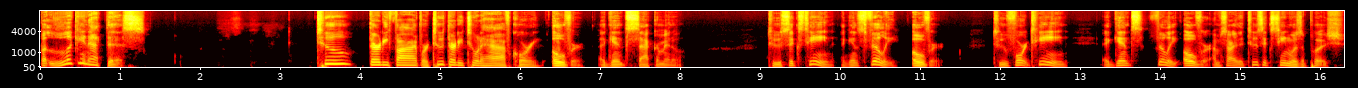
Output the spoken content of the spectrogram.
But looking at this, 235 or 232 and a half, Corey, over against Sacramento. 216 against Philly, over. 214 against Philly, over. I'm sorry, the 216 was a push.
